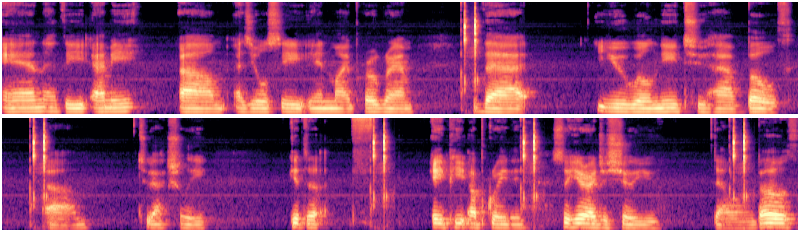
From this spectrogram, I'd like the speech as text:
and the ME, um, as you'll see in my program, that you will need to have both. Um, to actually get the AP upgraded. So here I just show you downloading both.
